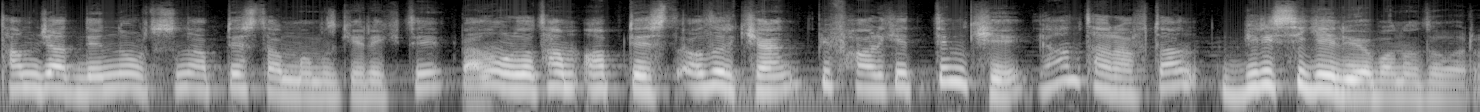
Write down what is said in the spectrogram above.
Tam caddenin ortasına abdest almamız gerekti. Ben orada tam abdest alırken bir fark ettim ki yan taraftan birisi geliyor bana doğru.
